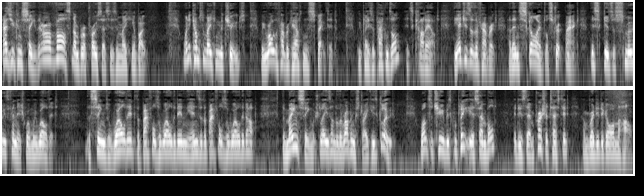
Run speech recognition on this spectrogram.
As you can see, there are a vast number of processes in making a boat. When it comes to making the tubes, we roll the fabric out and inspect it. We place the patterns on, it's cut out. The edges of the fabric are then skived or stripped back. This gives a smooth finish when we weld it. The seams are welded, the baffles are welded in, the ends of the baffles are welded up. The main seam, which lays under the rubbing strake, is glued. Once the tube is completely assembled, it is then pressure tested and ready to go on the hull.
